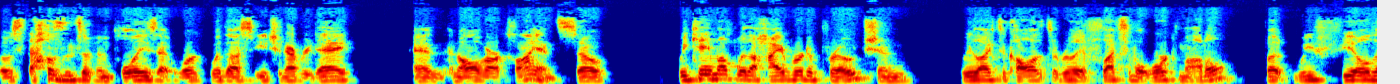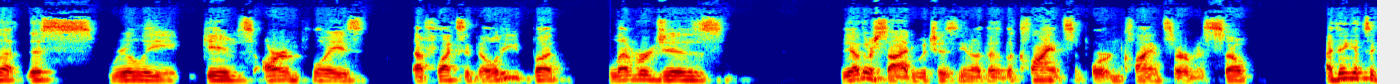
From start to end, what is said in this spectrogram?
those thousands of employees that work with us each and every day and, and all of our clients. So we came up with a hybrid approach and we like to call it a really a flexible work model, but we feel that this really gives our employees that flexibility, but leverages the other side, which is, you know, the, the client support and client service. So I think it's a,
